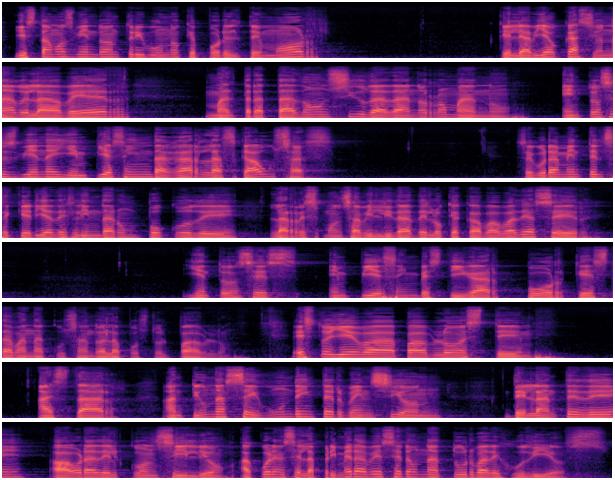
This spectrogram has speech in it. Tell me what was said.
y estamos viendo a un tribuno que por el temor que le había ocasionado el haber maltratado a un ciudadano romano, entonces viene y empieza a indagar las causas. Seguramente él se quería deslindar un poco de la responsabilidad de lo que acababa de hacer y entonces empieza a investigar por qué estaban acusando al apóstol Pablo. Esto lleva a Pablo este, a estar ante una segunda intervención delante de ahora del concilio, acuérdense, la primera vez era una turba de judíos.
